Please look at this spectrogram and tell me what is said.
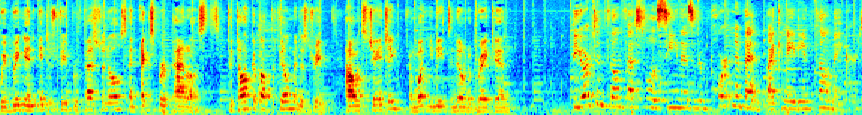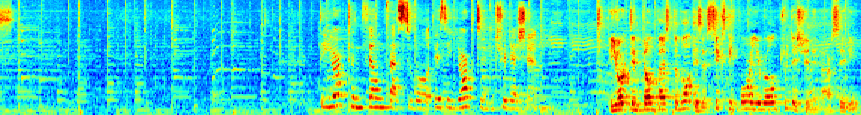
we bring in industry professionals and expert panelists to talk about the film industry, how it's changing, and what you need to know to break in. The Yorkton Film Festival is seen as an important event by Canadian filmmakers. The Yorkton Film Festival is a Yorkton tradition. The Yorkton Film Festival is a 64 year old tradition in our city.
